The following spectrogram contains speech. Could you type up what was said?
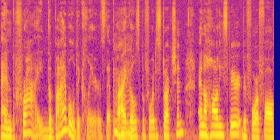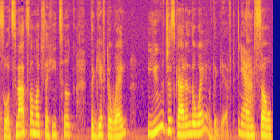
and pride, the Bible declares that pride mm-hmm. goes before destruction and a haughty spirit before a fall. So it's not so much that he took the gift away, you just got in the way of the gift. Yeah. And so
